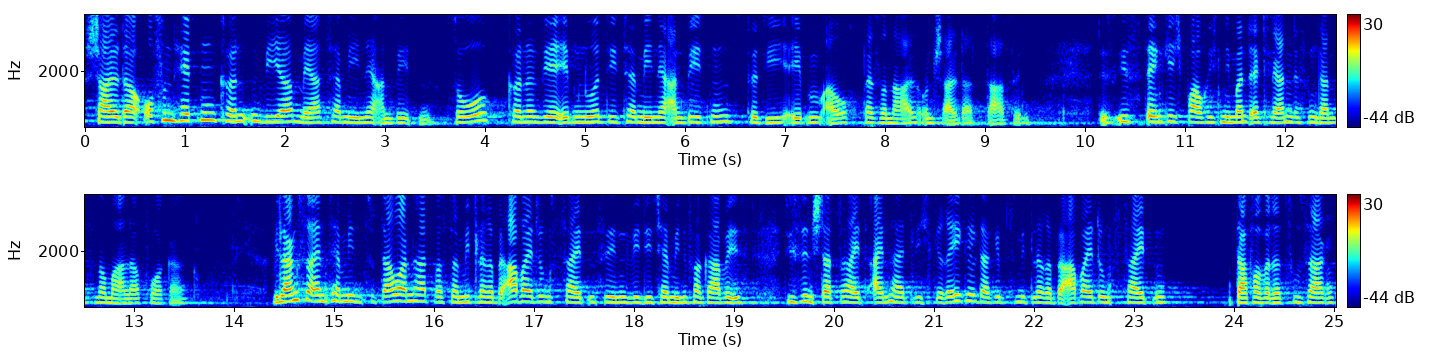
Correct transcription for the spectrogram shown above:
Schalter offen hätten, könnten wir mehr Termine anbieten. So können wir eben nur die Termine anbieten, für die eben auch Personal und Schalter da sind. Das ist, denke ich, brauche ich niemand erklären, das ist ein ganz normaler Vorgang. Wie lange so ein Termin zu dauern hat, was da mittlere Bearbeitungszeiten sind, wie die Terminvergabe ist, die sind stadtweit einheitlich geregelt. Da gibt es mittlere Bearbeitungszeiten. Darf aber dazu sagen,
